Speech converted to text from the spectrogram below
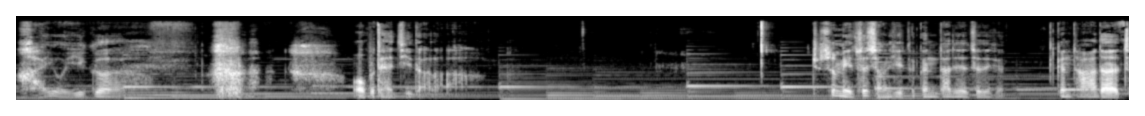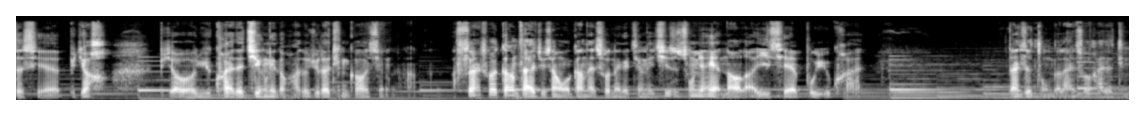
还有一个 我不太记得了啊，就是每次想起他跟他的这些，跟他的这些比较好、比较愉快的经历的话，都觉得挺高兴的啊。虽然说刚才就像我刚才说那个经历，其实中间也闹了一些不愉快，但是总的来说还是挺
